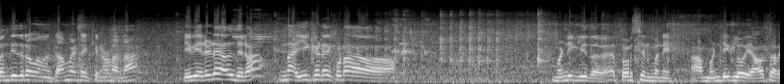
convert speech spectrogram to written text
ಬಂದಿದ್ರೆ ಒಂದು ಕಾಮೆಂಟ್ ಹಾಕಿ ನೋಡೋಣ. ಇವೆರಡೇ ಅಲ್ದಿರಾ? ಇನ್ನು ಈ ಕಡೆ ಕೂಡ ಮಂಡಿಗಳಿದ್ದಾವೆ. ತೋರಿಸಿನ ಬನ್ನಿ. ಆ ಮಂಡಿಗಳು ಯಾವ ಥರ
